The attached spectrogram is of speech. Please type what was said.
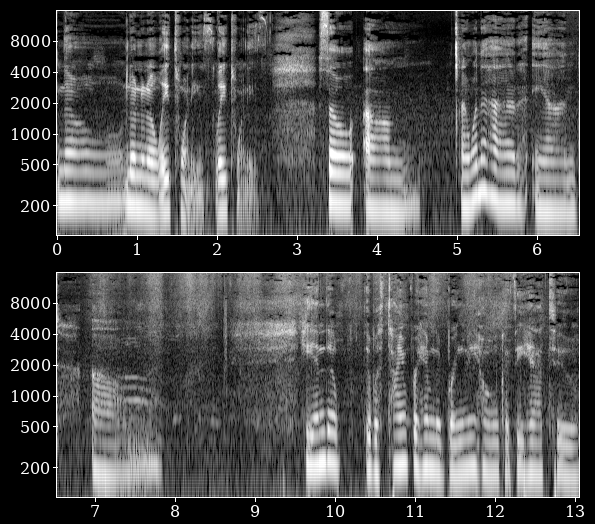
No, no, no, no, late 20s, late 20s. So um, I went ahead and um, he ended up, it was time for him to bring me home because he had to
